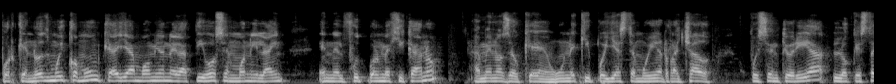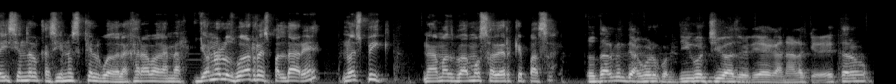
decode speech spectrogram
porque no es muy común que haya momios negativos en money line en el fútbol mexicano, a menos de que un equipo ya esté muy enrachado. Pues en teoría, lo que está diciendo el casino es que el Guadalajara va a ganar. Yo no los voy a respaldar, ¿eh? No es pick. Nada más vamos a ver qué pasa. Totalmente de acuerdo contigo. Chivas debería de ganar a Querétaro,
